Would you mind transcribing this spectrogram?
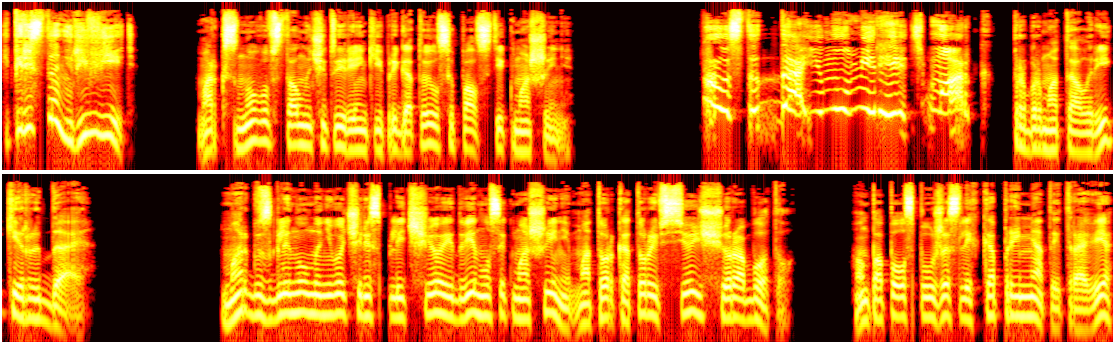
И перестань реветь». Марк снова встал на четвереньки и приготовился ползти к машине. «Просто дай ему умереть, Марк!» — пробормотал Рикки, рыдая. Марк взглянул на него через плечо и двинулся к машине, мотор которой все еще работал. Он пополз по уже слегка примятой траве,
